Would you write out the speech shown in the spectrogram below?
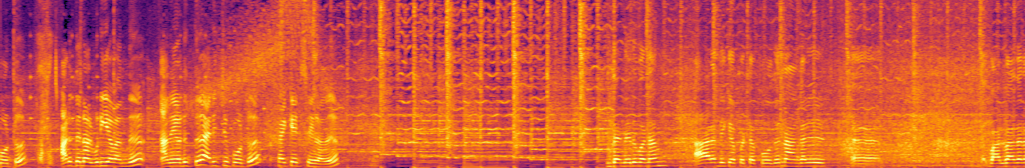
போட்டு அடுத்த நாள் விடிய வந்து அதை எடுத்து அரிச்சு போட்டு பேக்கெட் செய்கிறது இந்த நிறுவனம் ஆரம்பிக்கப்பட்ட போது நாங்கள் வாழ்வாதார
